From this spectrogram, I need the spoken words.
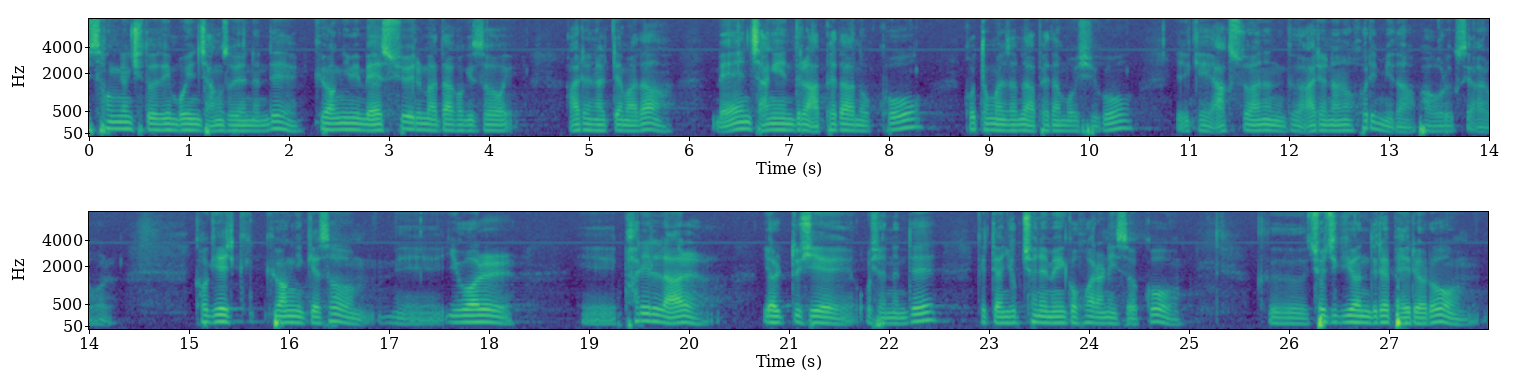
성령 지도자들이 모인 장소였는데 교황님이 매 수요일마다 거기서 아련할 때마다 맨 장애인들을 앞에다 놓고 고통받는 사람들 앞에다 모시고 이렇게 악수하는 그 아련하는 홀입니다. 바오룩스 아홀. 거기에 교- 교황님께서 예, 6월 8일 날 12시에 오셨는데 그때 한 6천여 명이 그홀 안에 있었고 그 조직위원들의 배려로 이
